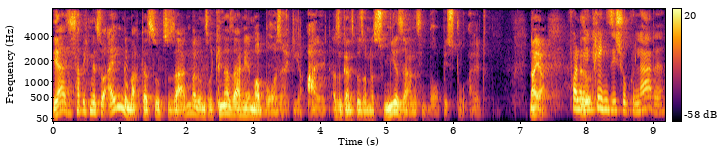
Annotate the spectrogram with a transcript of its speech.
ja, das habe ich mir so eigen gemacht, das sozusagen, weil unsere Kinder sagen ja immer, boah, seid ihr alt. Also ganz besonders zu mir sagen sie, boah, bist du alt. Naja. Von also, mir kriegen sie Schokolade.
